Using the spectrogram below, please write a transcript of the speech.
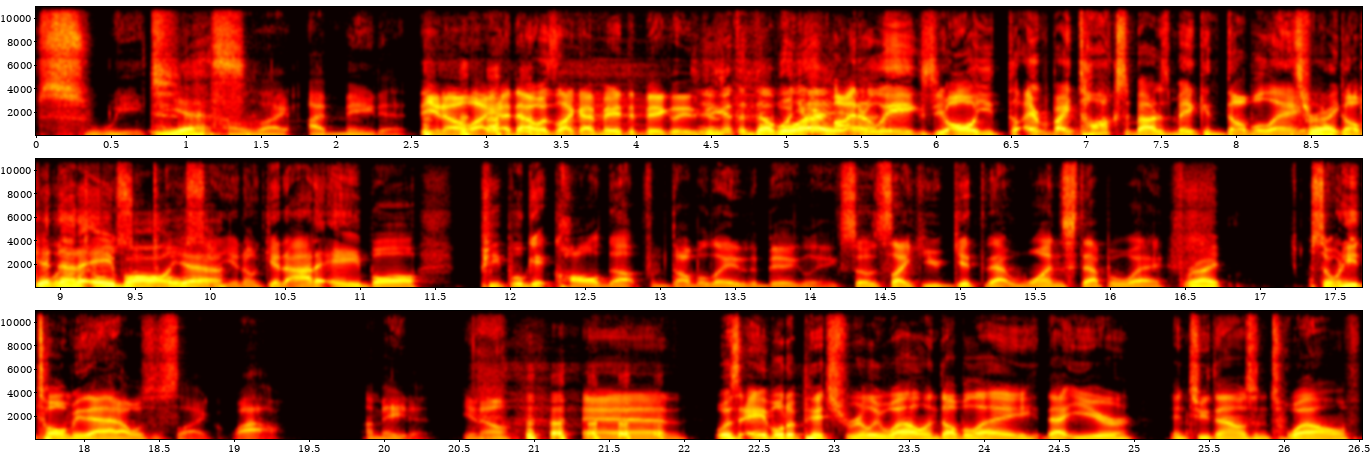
"Sweet." Yes. I was like, "I made it." You know, like that was like I made the big leagues. You get to double when you're A, in minor yeah. leagues, you all you everybody talks about is making Double A. That's right. Double Getting A, out of Tulsa, A-ball, Tulsa, yeah. You know, get out of A ball. People get called up from Double A to the big leagues, so it's like you get that one step away. Right. So when he told me that, I was just like, wow, I made it, you know? and was able to pitch really well in double A that year in 2012.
